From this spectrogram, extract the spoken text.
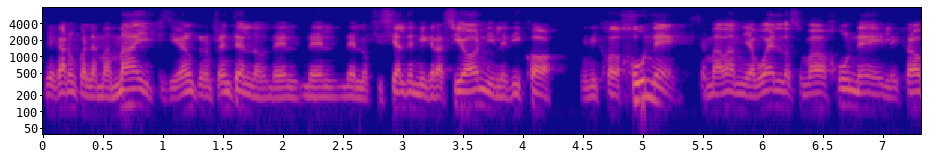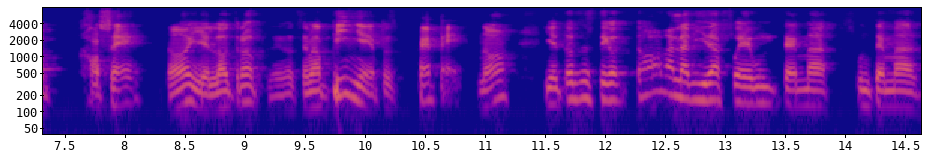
llegaron con la mamá y pues llegaron con el frente del, oficial de migración y le dijo, y dijo June, se llamaba mi abuelo, se llamaba June, y le dijo José, ¿no? Y el otro se llama Piñe, pues Pepe, ¿no? Y entonces, digo, toda la vida fue un tema, un tema,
